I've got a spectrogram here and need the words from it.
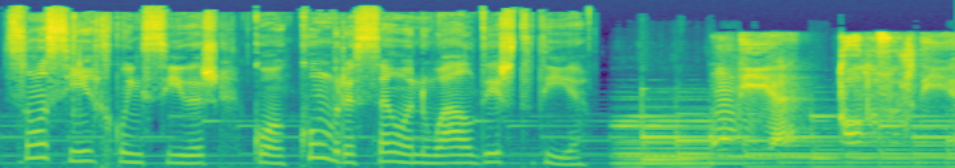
são assim reconhecidas com a comemoração anual deste dia. Um dia, todos os dias.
